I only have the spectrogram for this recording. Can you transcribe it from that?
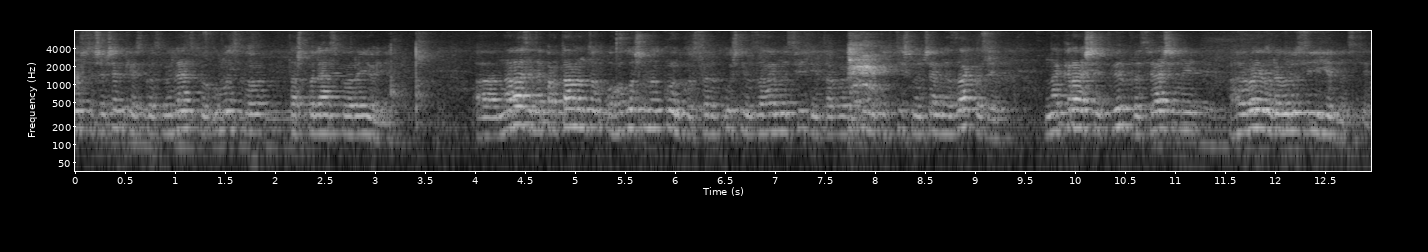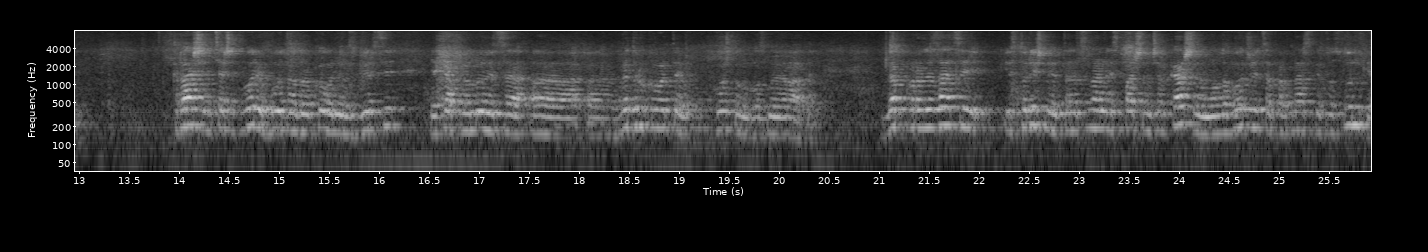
Курсо-Шевченківського, Смілянського, Уманського та Шполянського районів. Наразі департаментом оголошено конкурс серед учнів загальноосвітніх та професійно-технічних навчальних закладів на кращий твір, присвячений Героям Революції Гідності. Кращі дитячі твори будуть надруковані в збірці, яка планується видрукувати коштом обласної ради. Для популяризації історичної та національної спадщини Черкащини налагоджуються партнерські стосунки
